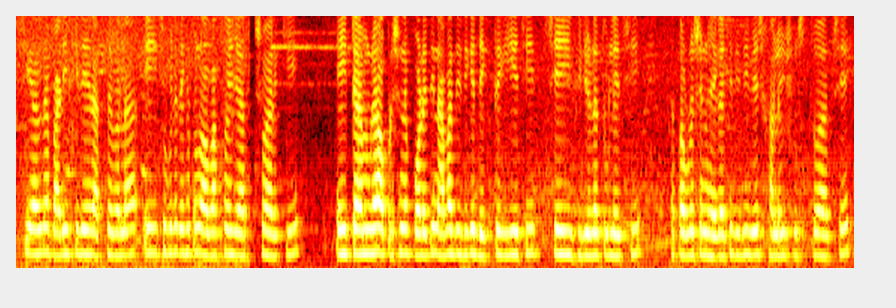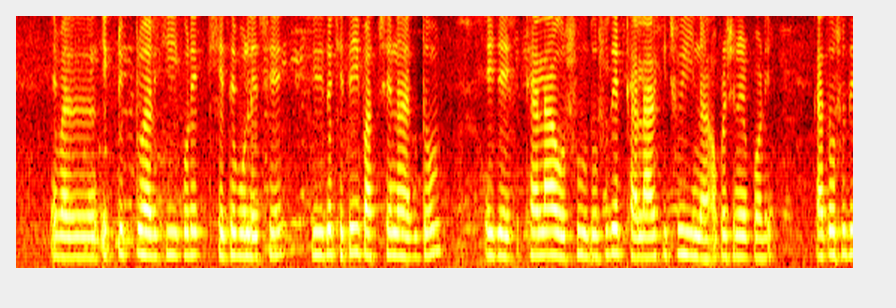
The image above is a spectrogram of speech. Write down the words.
শিয়ালদা বাড়ি ফিরে রাত্রেবেলা। এই ছবিটা দেখে তোমরা অবাক হয়ে যাচ্ছ আর কি। এইটা আমরা অপারেশনের পরের দিন আবার দিদিকে দেখতে গিয়েছি, সেই ভিডিওটা তুলেছি। তারপর অপারেশন হয়ে গেছে। দিদি বেশ ভালোই সুস্থ আছে। এবার একটু একটু আর কি করে খেতে বলেছে। দিদি তো খেতেই পাচ্ছে না একদম। এই যে ঠেলা ওষুধ, ওষুধের ঠেলা আর কিছুই না অপারেশনের পরে। এত ওষুধে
